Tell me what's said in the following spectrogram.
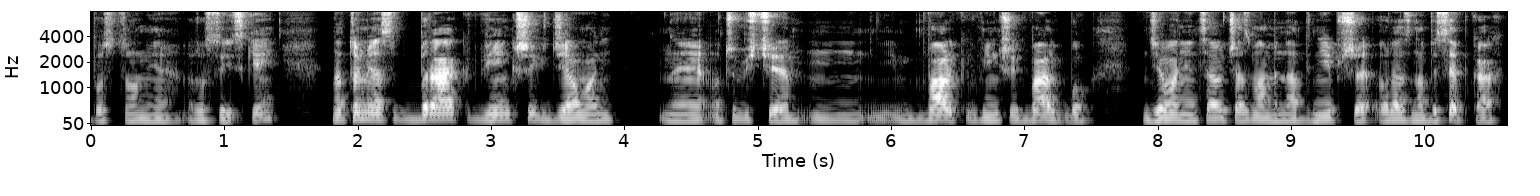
po stronie rosyjskiej. Natomiast brak większych działań, oczywiście mm, walk, większych walk, bo działania cały czas mamy na Dnieprze oraz na Wysepkach,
